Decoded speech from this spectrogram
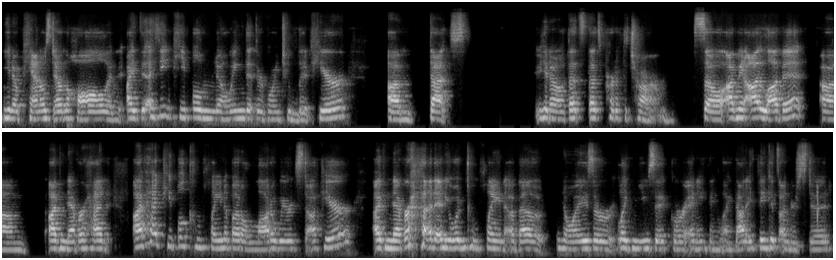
you know pianos down the hall and i, I think people knowing that they're going to live here um, that's you know that's that's part of the charm so i mean i love it um, i've never had i've had people complain about a lot of weird stuff here i've never had anyone complain about noise or like music or anything like that i think it's understood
